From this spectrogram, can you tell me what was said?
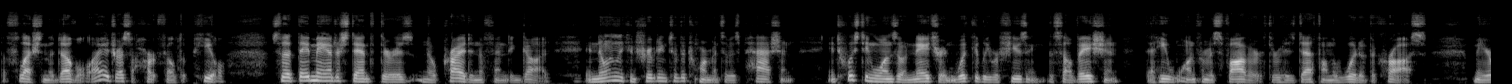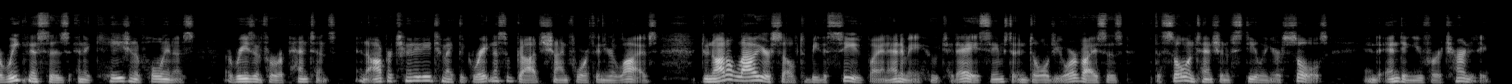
the flesh, and the devil, I address a heartfelt appeal, so that they may understand that there is no pride in offending God, in knowingly contributing to the torments of his passion, in twisting one's own nature and wickedly refusing the salvation that he won from his Father through his death on the wood of the cross. May your weaknesses an occasion of holiness, a reason for repentance, an opportunity to make the greatness of God shine forth in your lives. Do not allow yourself to be deceived by an enemy who today seems to indulge your vices with the sole intention of stealing your souls and ending you for eternity.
